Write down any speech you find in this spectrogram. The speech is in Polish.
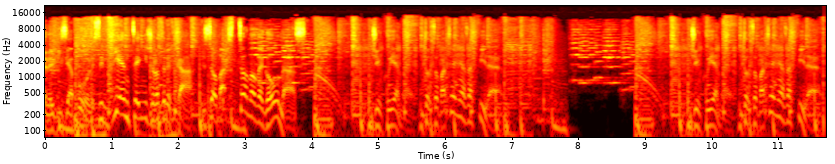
Telewizja Puls. Więcej niż rozrywka. Zobacz, co nowego u nas. Dziękujemy. Do zobaczenia za chwilę. Dziękujemy. Do zobaczenia za chwilę.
